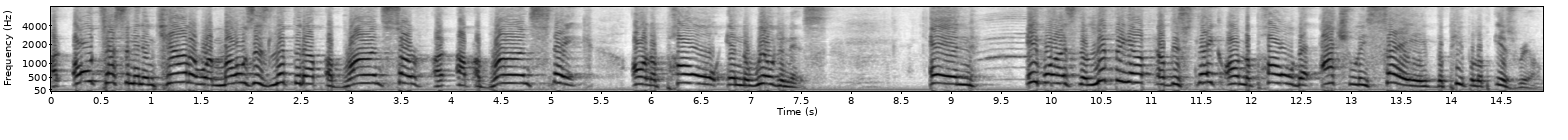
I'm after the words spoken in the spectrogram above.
an Old Testament encounter where Moses lifted up a bronze surf, a, a bronze snake on a pole in the wilderness. And it was the lifting up of this snake on the pole that actually saved the people of Israel.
